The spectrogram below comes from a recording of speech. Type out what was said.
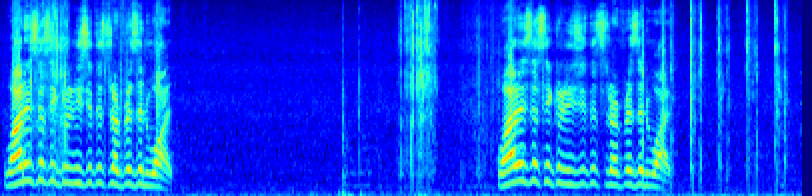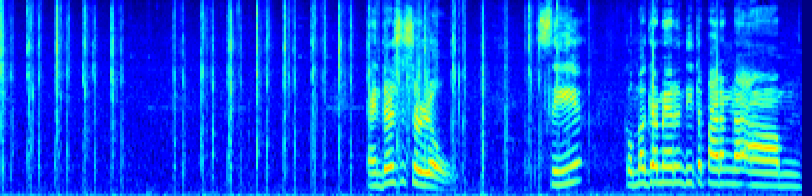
What is the synchronicities represent what? What is the synchronicities represent what? And there's a row. See? Kumbaga meron dito parang na, um,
